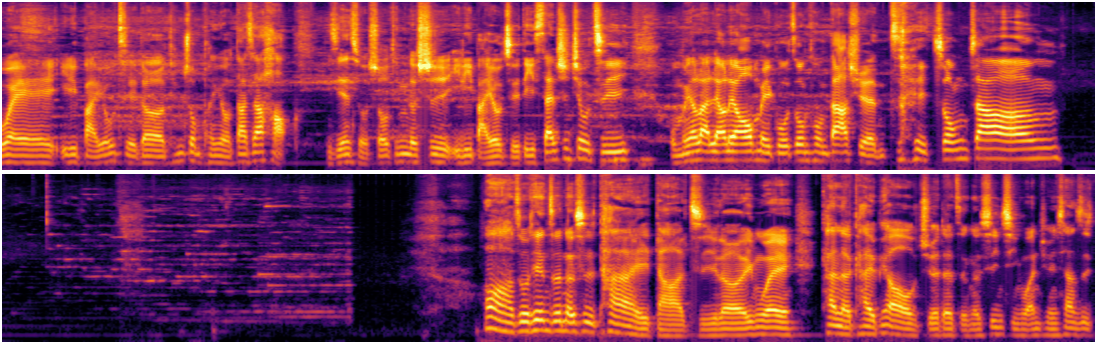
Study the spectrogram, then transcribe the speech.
位一历百忧解的听众朋友，大家好！你今天所收听的是一历百忧解第三十九集，我们要来聊聊美国总统大选最终章。哇，昨天真的是太打击了，因为看了开票，觉得整个心情完全像是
